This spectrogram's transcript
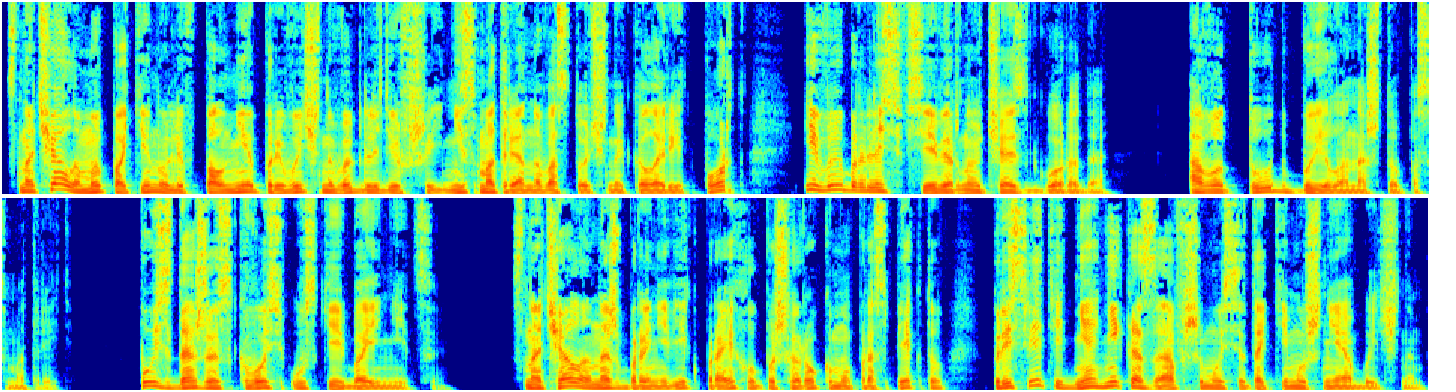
Сначала мы покинули вполне привычно выглядевший, несмотря на восточный колорит, порт и выбрались в северную часть города. А вот тут было на что посмотреть. Пусть даже сквозь узкие бойницы. Сначала наш броневик проехал по широкому проспекту, при свете дня не казавшемуся таким уж необычным,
